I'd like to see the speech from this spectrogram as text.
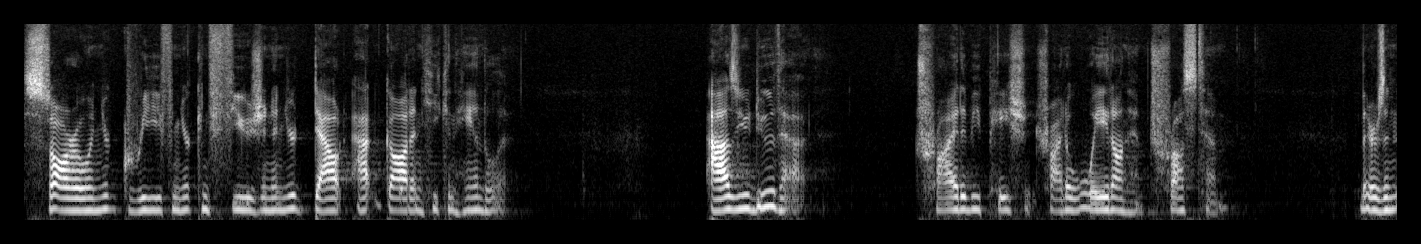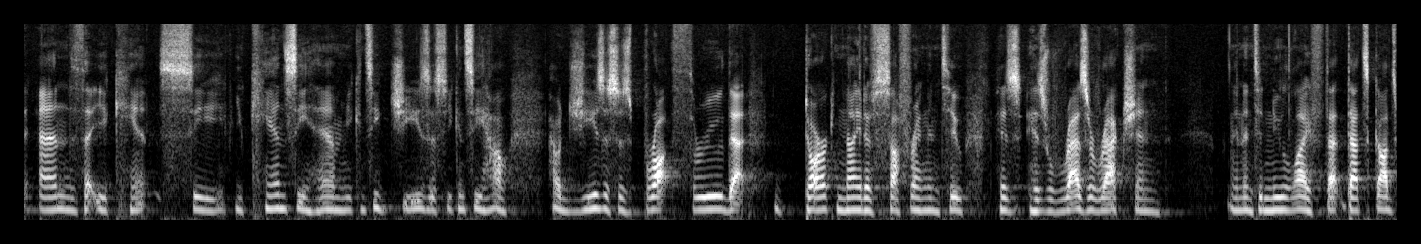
sorrow and your grief and your confusion and your doubt at God, and He can handle it. As you do that, try to be patient, try to wait on Him, trust Him. There's an end that you can't see. You can see him. You can see Jesus. You can see how, how Jesus is brought through that dark night of suffering into his, his resurrection and into new life. That, that's God's,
